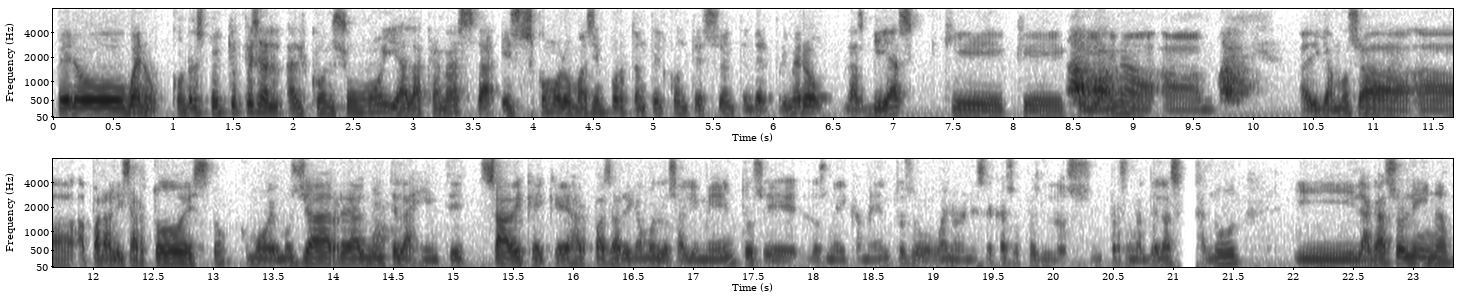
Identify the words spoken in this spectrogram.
Pero bueno, con respecto pues al, consumo y a la canasta, es como lo más importante el contexto de entender. Primero, las vías que, que, vienen a, digamos, a, a, paralizar todo esto. Como vemos ya realmente la gente sabe que hay que dejar pasar, digamos, los alimentos, eh, los medicamentos, o bueno, en este caso pues los personal de la salud y la gasolina.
